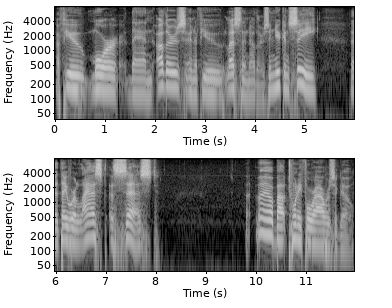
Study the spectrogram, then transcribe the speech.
a few more than others and a few less than others. And you can see that they were last assessed uh, well about 24 hours ago.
